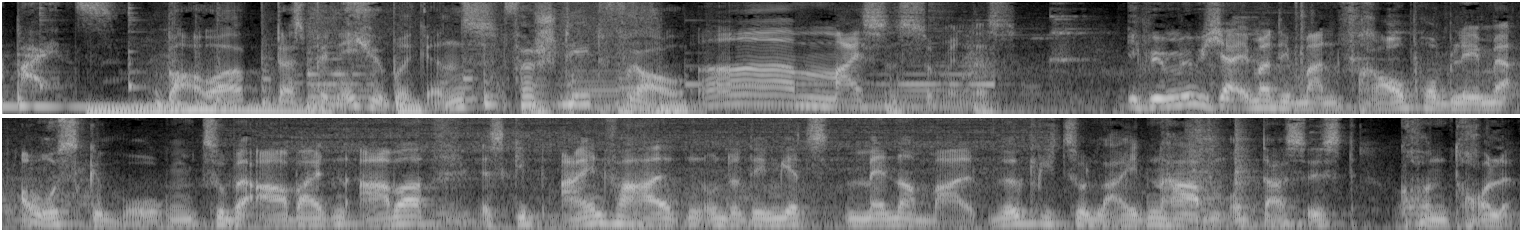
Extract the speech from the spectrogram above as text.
HR1. Bauer Das bin ich übrigens. versteht Frau. Ah, meistens zumindest. Ich bemühe mich ja immer, die Mann-Frau-Probleme ausgewogen zu bearbeiten, aber es gibt ein Verhalten, unter dem jetzt Männer mal wirklich zu leiden haben und das ist Kontrolle.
